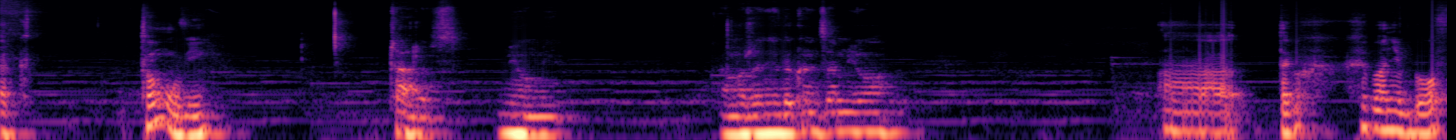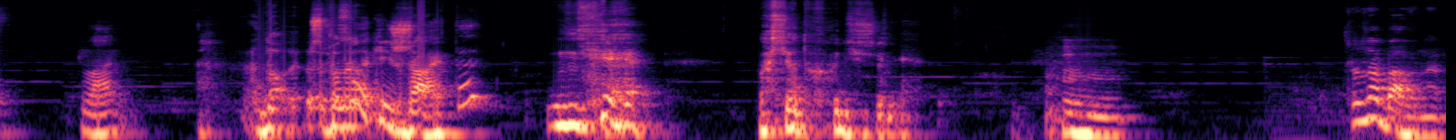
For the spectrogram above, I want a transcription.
A kto mówi? Charles. Miło mi. A może nie do końca miło? A tego ch- chyba nie było w planie. no, Czy to są jakieś żarty? Nie. Właśnie o to chodzi, że nie. Hmm. To zabawne.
